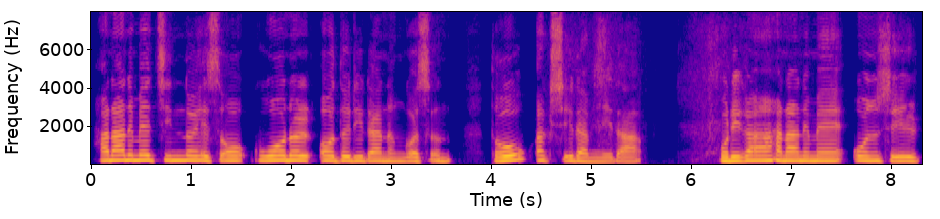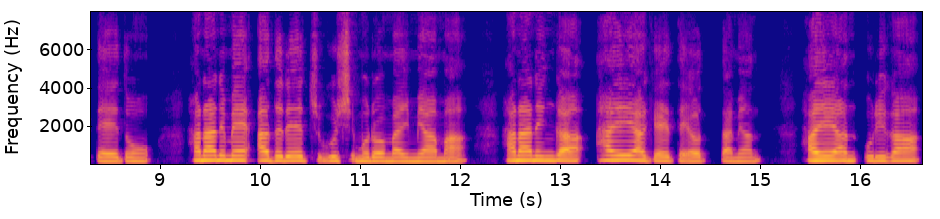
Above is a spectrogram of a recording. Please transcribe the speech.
하나님의 진노에서 구원을 얻으리라는 것은 더욱 확실합니다. 우리가 하나님의 온수일 때에도 하나님의 아들의 죽으심으로 말미암아 하나님과 화해하게 되었다면 화해한 우리가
